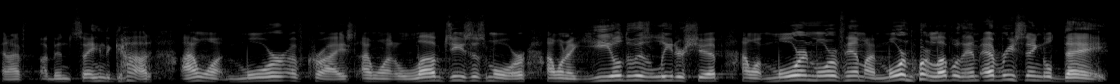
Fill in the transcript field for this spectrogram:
and I've, I've been saying to God, I want more of Christ. I want to love Jesus more. I want to yield to his leadership. I want more and more of him. I'm more and more in love with him every single day.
